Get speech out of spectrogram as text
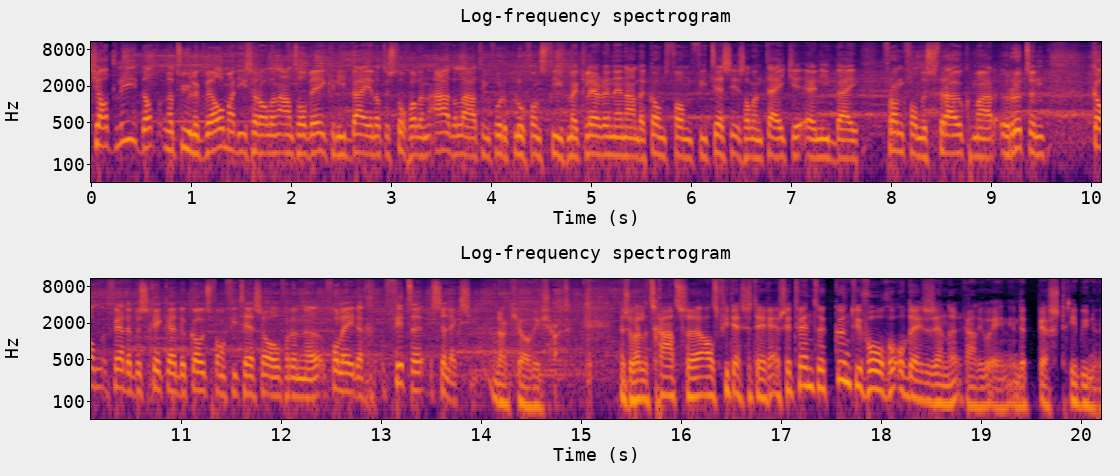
Chadli, dat natuurlijk wel. Maar die is er al een aantal weken niet bij. En dat is toch wel een aderlating voor de ploeg van Steve McLaren. En aan de kant van Vitesse is al een tijdje er niet bij Frank van der Struik. Maar Rutten kan verder beschikken, de coach van Vitesse, over een uh, volledig fitte selectie. Dankjewel, Richard. En zowel het schaatsen als Vitesse tegen FC Twente kunt u volgen op deze zender Radio 1 in de perstribune.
